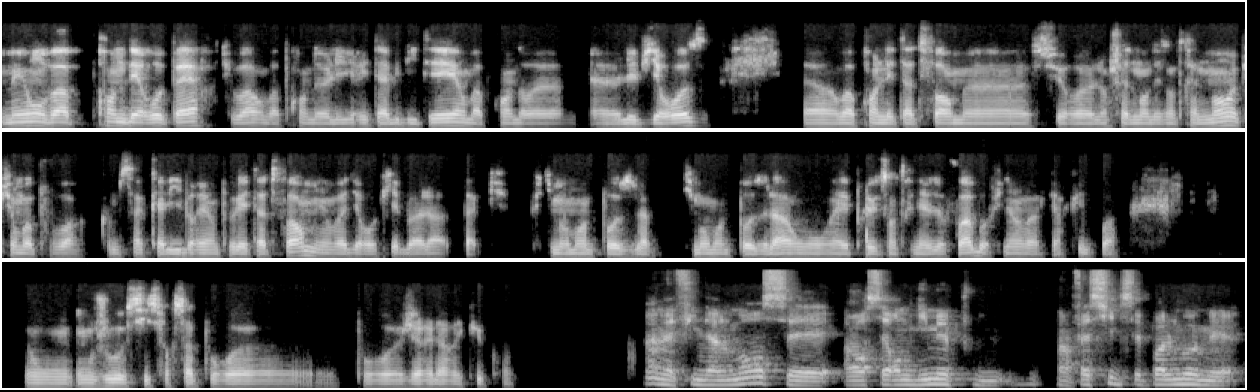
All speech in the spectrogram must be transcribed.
mais on va prendre des repères, tu vois, on va prendre l'irritabilité, on va prendre euh, les viroses. On va prendre l'état de forme sur l'enchaînement des entraînements et puis on va pouvoir comme ça calibrer un peu l'état de forme et on va dire ok bah là tac petit moment de pause là petit moment de pause là on avait prévu de s'entraîner deux fois bah, au final on va le faire qu'une fois on, on joue aussi sur ça pour euh, pour euh, gérer la récup quoi. Ah, mais finalement, c'est, alors c'est entre guillemets plus, enfin, facile, c'est pas le mot, mais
